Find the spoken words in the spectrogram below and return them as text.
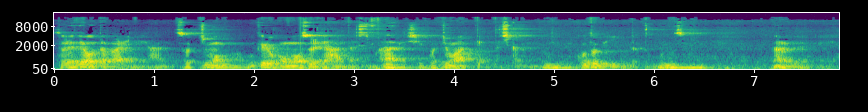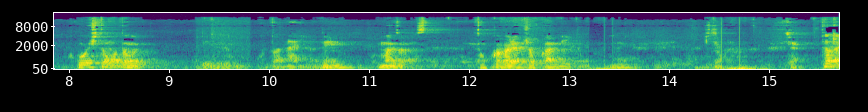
それでお互いに判、そっちも、受ける方もそれで判断してもらえるし、こっちもあって確かに、ということでいいんだと思うんです。よね。なので、こういう人を求むっていうことはないので、うんまずは、とっかかりは直感でいいと思うので、来てもらう。じゃあただ、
